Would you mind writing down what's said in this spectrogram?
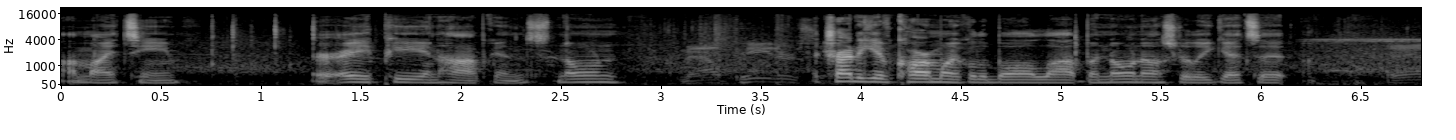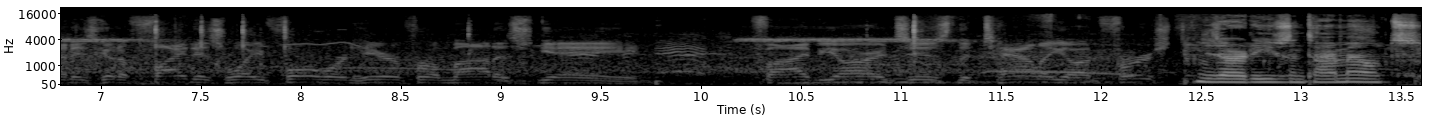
on my team are AP and Hopkins. No one. I try to give Carmichael the ball a lot, but no one else really gets it. And he's going to fight his way forward here for a modest gain. Five yards is the tally on first He's already using timeouts.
